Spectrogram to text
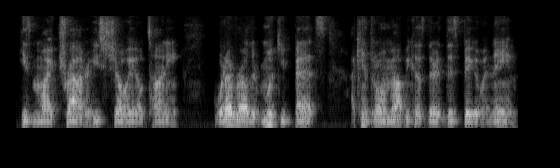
he's Mike Trout or he's Shohei Ohtani, whatever other Mookie Betts. I can't throw him out because they're this big of a name.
